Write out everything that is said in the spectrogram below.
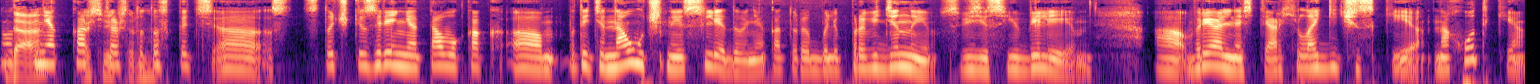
ну, да, мне кажется, что, так сказать, э, с точки зрения того, как э, вот эти научные исследования, которые были проведены в связи с юбилеем, э, в реальности археологические находки,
